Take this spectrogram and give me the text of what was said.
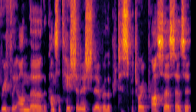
briefly on the the consultation initiative or the participatory process as it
